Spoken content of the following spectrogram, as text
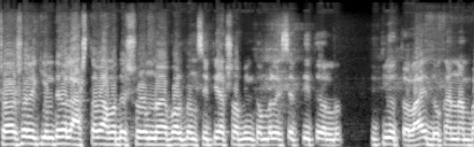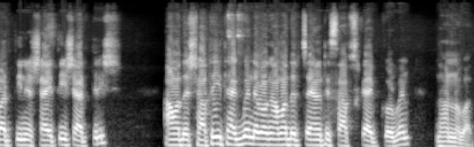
সরাসরি কিনতে হলে আসতে হবে আমাদের শোরুম নয় পল্টন সিটি আর শপিং কমপ্লেক্সের তৃতীয় তৃতীয় তলায়। দোকান নাম্বার তিনের সাঁত্রিশ আটত্রিশ। আমাদের সাথেই থাকবেন এবং আমাদের চ্যানেলটি সাবস্ক্রাইব করবেন। ধন্যবাদ।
